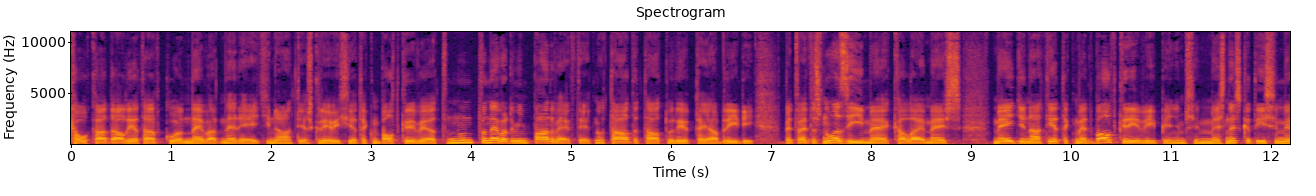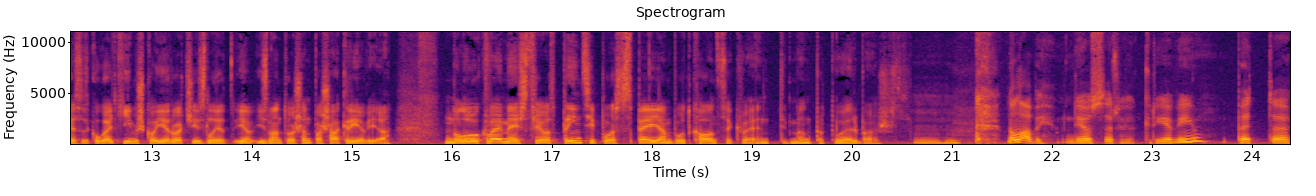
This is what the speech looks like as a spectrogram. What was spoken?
kaut kādā lietā, ar ko nevar nerēķināties. Krievijas ietekme Baltkrievijā, tu, nu, tu nevari viņu pārvērtēt. Nu, tāda tā tur ir tajā brīdī. Bet vai tas nozīmē, ka, lai mēs mēģinātu ietekmēt Baltkrieviju, pieņemsim, mēs neskatīsimies uz kaut kādu ķīmisko ieroču izliet, izmantošanu pašā Krievijā? Nu, lūk, vai mēs šajos principos spējam būt konsekventi? Man par to ir bažas. Mm -hmm. nu, labi, Dievs ar Krieviju. Bet uh,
